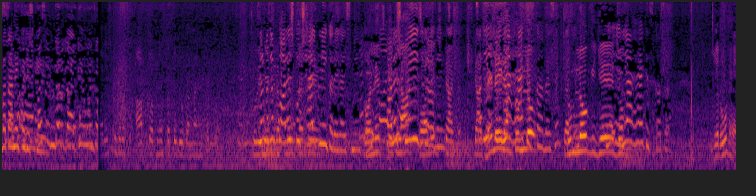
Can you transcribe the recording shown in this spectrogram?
बताने की कोशिश की। आपको अपने स्तर पे जो करना है करिए सर मतलब कॉलेज कुछ हेल्प नहीं। करेगा इसमें कॉलेज कॉलेज कोई क्या क्या तुम लोग तुम लोग ये जो है किसका सर? ये रोड है।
